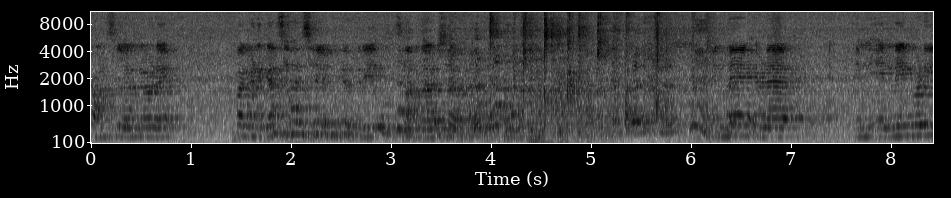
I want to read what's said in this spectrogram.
കൗൺസിലറിനോട് പങ്കെടുക്കാൻ സാധിച്ചതിൽ എനിക്ക് ഒത്തിരി സന്തോഷം. എന്നെ ഇവിടെ എന്നെയും കൂടി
